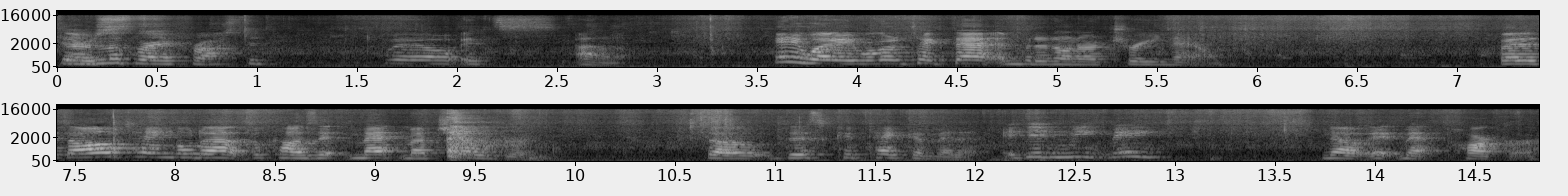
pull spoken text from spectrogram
Doesn't There's- look very frosted. well, it's, I don't know. Anyway, we're going to take that and put it on our tree now. But it's all tangled up because it met my children. So this could take a minute. It didn't meet me. No, it met Parker.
